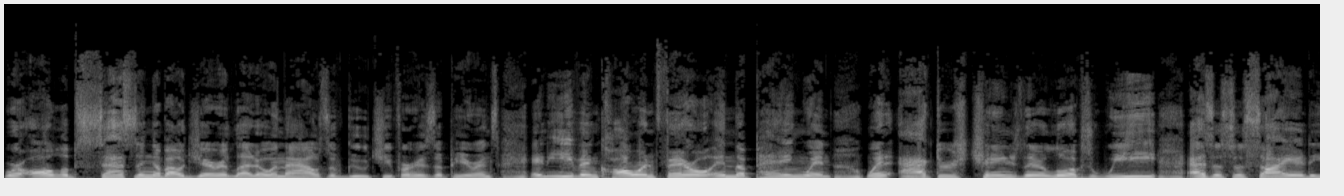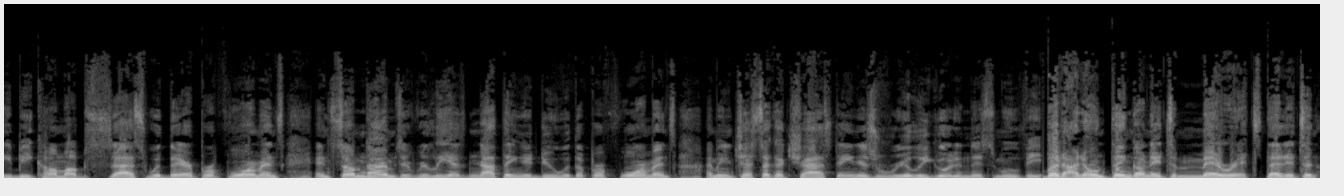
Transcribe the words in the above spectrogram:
We're all obsessing about Jared Leto in the House of Gucci for his appearance, and even Colin Farrell in The Penguin. When actors change their looks, we as a society become obsessed with their performance, and sometimes it really has nothing to do with the performance. I mean, Jessica Chastain is really good in this movie, but I don't think on its merits that it's an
